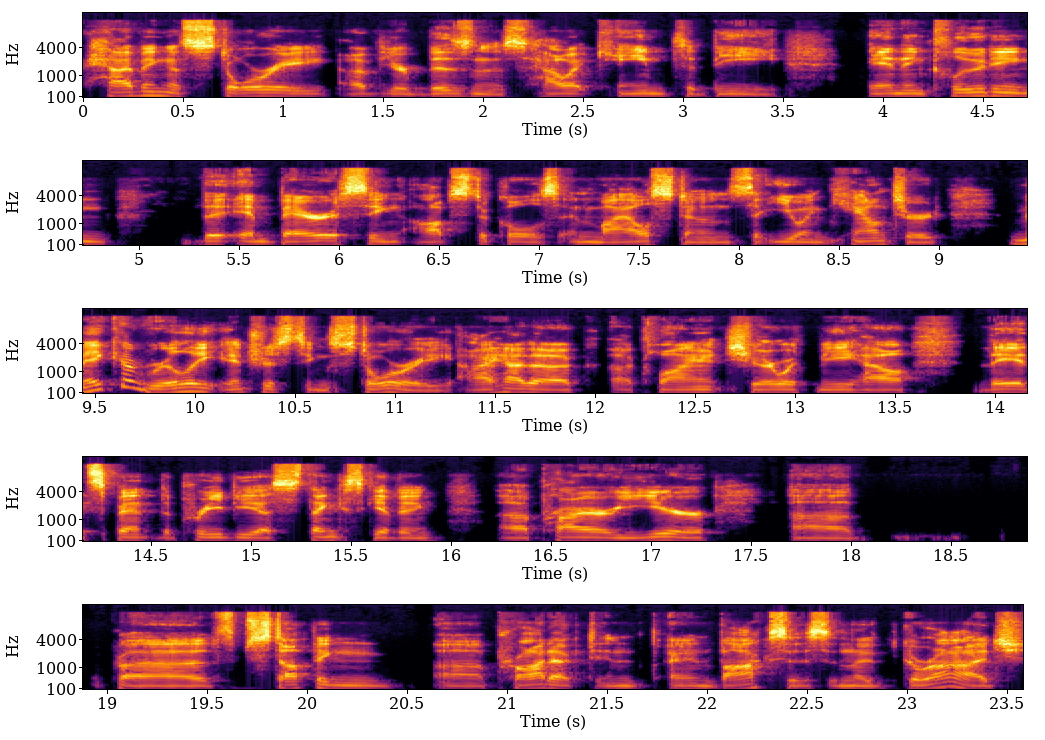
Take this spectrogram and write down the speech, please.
having a story of your business, how it came to be, and including the embarrassing obstacles and milestones that you encountered make a really interesting story. I had a, a client share with me how they had spent the previous thanksgiving uh, prior year uh, uh, stuffing uh, product in, in boxes in the garage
